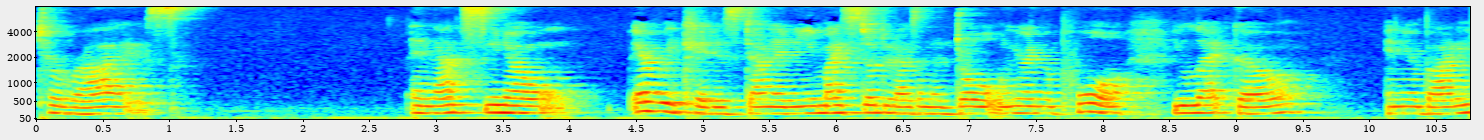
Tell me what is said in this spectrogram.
to rise. And that's, you know, every kid has done it, and you might still do it as an adult. When you're in the pool, you let go, and your body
